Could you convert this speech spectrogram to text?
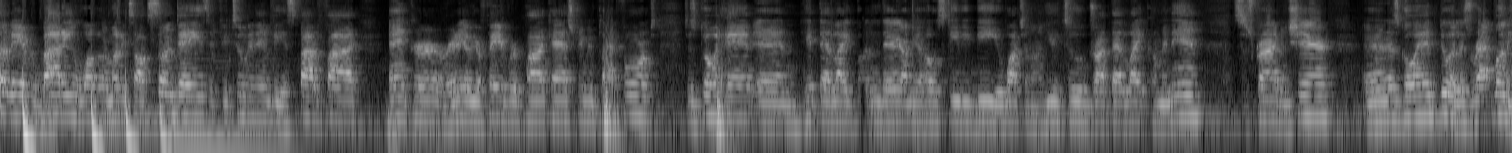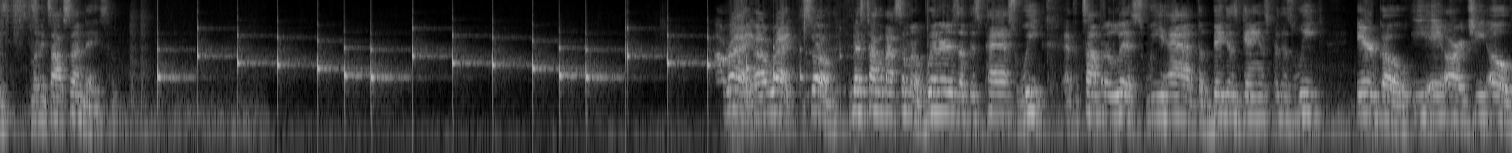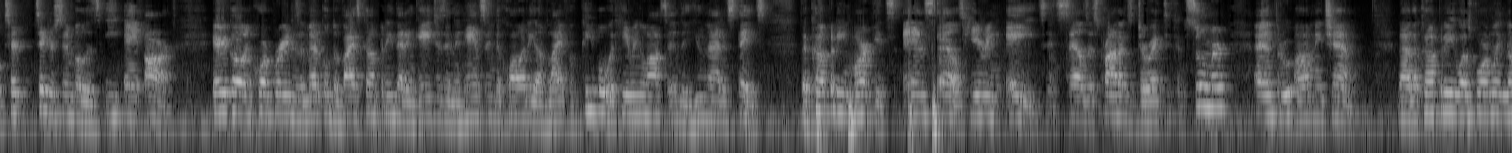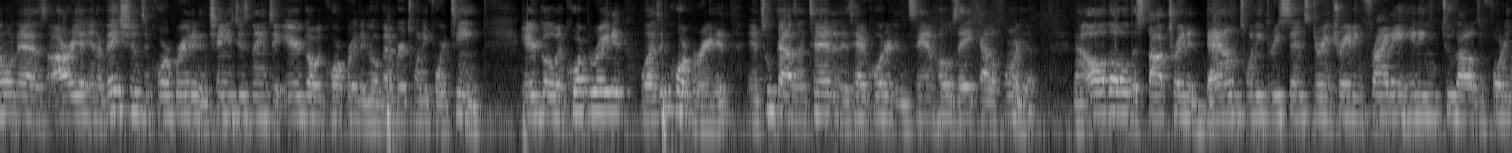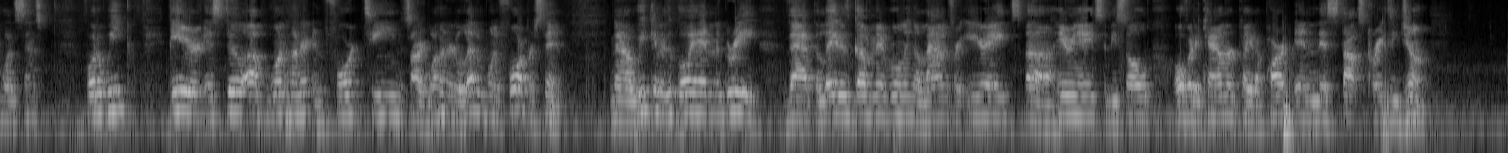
Sunday, everybody, and welcome to Money Talk Sundays. If you're tuning in via Spotify, Anchor, or any of your favorite podcast streaming platforms, just go ahead and hit that like button there. I'm your host, Stevie B. You're watching on YouTube. Drop that like coming in, subscribe and share, and let's go ahead and do it. Let's rap money. Money Talk Sundays. All right, all right. So let's talk about some of the winners of this past week. At the top of the list, we have the biggest gains for this week. Eargo, E A R G O. Ticker symbol is E A R. Eargo Incorporated is a medical device company that engages in enhancing the quality of life of people with hearing loss in the United States. The company markets and sells hearing aids. It sells its products direct to consumer and through omni channel. Now, the company was formerly known as Aria Innovations Incorporated and changed its name to Eargo Incorporated in November 2014. Eargo Incorporated was incorporated in 2010 and is headquartered in San Jose, California. Now, although the stock traded down 23 cents during trading Friday, hitting $2.41 for the week, Ear is still up 114, sorry, 111.4 percent. Now we can go ahead and agree that the latest government ruling allowing for ear aids, uh, hearing aids to be sold over the counter played a part in this stock's crazy jump.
